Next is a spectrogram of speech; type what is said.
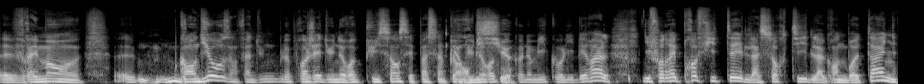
euh, vraiment euh, grandiose, enfin, le projet d'une Europe puissance et pas simplement d'une Europe économico-libérale, il faudrait profiter de la sortie de la Grande-Bretagne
